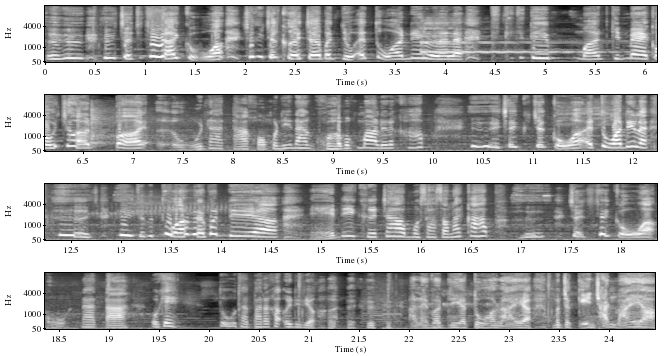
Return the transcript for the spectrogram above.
เออฉันจะย้ายกลัวฉันฉันเคยเจอมันอยู่ไอตัวนี่แหละแหละที่ที่ที่ มันกินแม่ของฉันไปโอ้โหหน้าตาของคนนี้น่ากลัวมากๆเลยนะครับเออฉันฉันกลัวไอ้ตัวนี่แหละเออจะเป็นตัวอะไรพันเดียเอ๋นี่คือเจ้าโมซาซอรัสครับเออฉันฉันกลัวโอ้หน้าตาโอเคตู้ถัดมานะครับเอ้ยเดี๋ยวอะไรวะเนี่ยตัวอะไรอะ มันจะกินฉันไหมอะ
